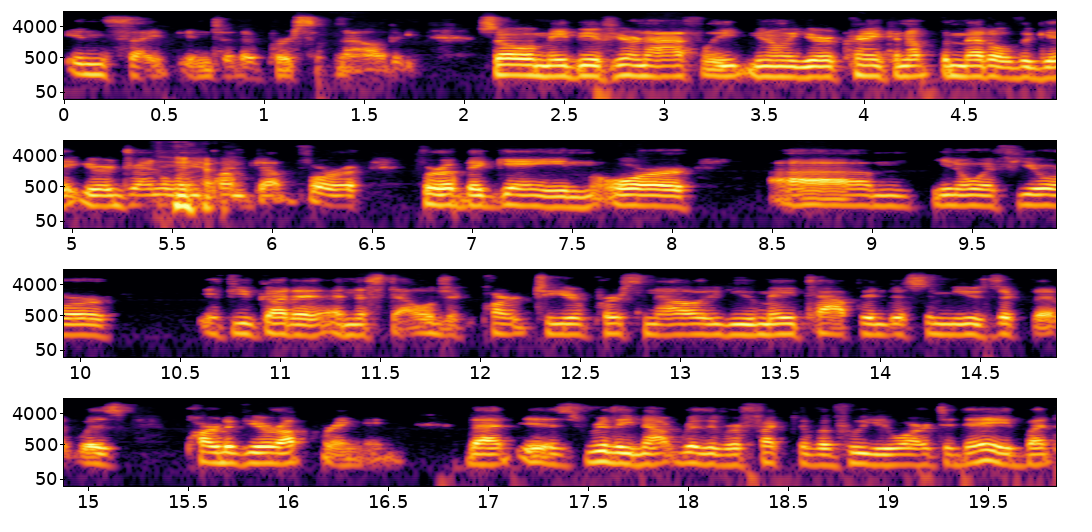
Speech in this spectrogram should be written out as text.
insight into their personality. So maybe if you're an athlete, you know, you're cranking up the metal to get your adrenaline Yeah. pumped up for for a big game, or um, you know, if you're if you've got a, a nostalgic part to your personality, you may tap into some music that was part of your upbringing that is really not really reflective of who you are today, but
